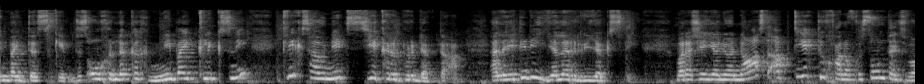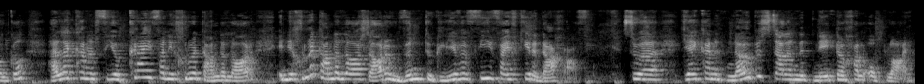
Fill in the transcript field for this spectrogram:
en by Dischem. Dis ongelukkig nie by Clicks nie. Clicks hou net sekere produkte aan. Hulle het nie die hele reeks nie. Maar as jy jou nou naaste apteek toe gaan of gesondheidswinkel, hulle kan dit vir jou kry van die groothandelaar en die groothandelaars daar in Windhoek lewe 4-5 keer 'n dag af. So jy kan dit nou bestel en dit net nou gaan oplaai.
